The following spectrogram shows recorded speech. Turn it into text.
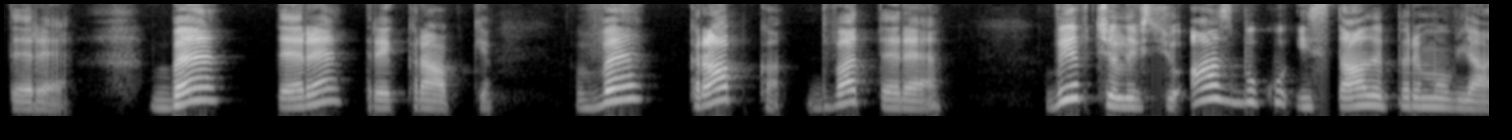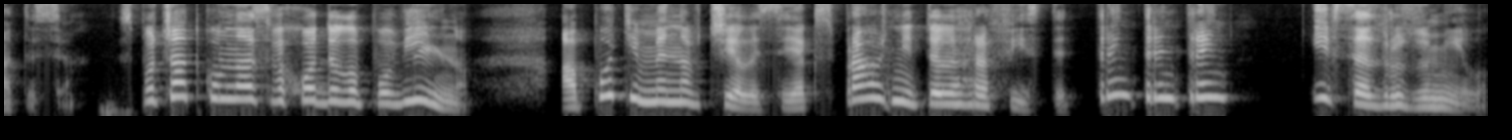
тере. Б тере три крапки. В крапка два тере. Вивчили всю азбуку і стали перемовлятися. Спочатку в нас виходило повільно, а потім ми навчилися, як справжні телеграфісти, тринь-тринь-тринь, і все зрозуміло.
